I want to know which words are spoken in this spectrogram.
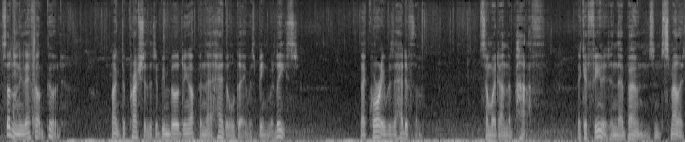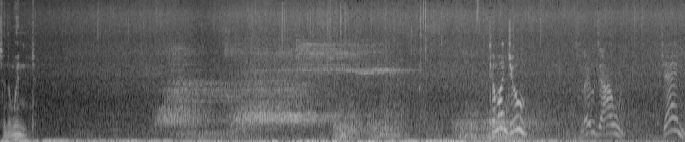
Suddenly they felt good, like the pressure that had been building up in their head all day was being released. Their quarry was ahead of them, somewhere down the path. They could feel it in their bones and smell it in the wind. Come on, Joe! Slow down! Jen!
